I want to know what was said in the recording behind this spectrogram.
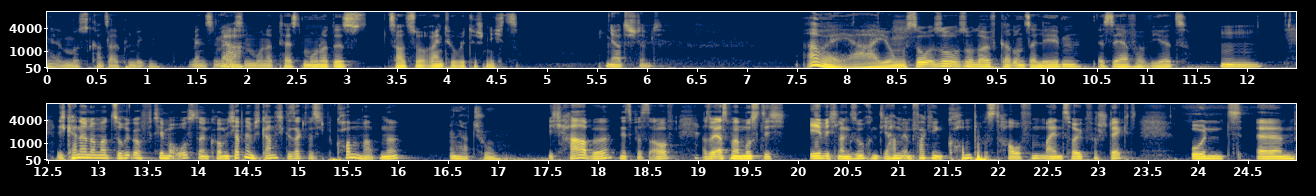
Ja, du musst, kannst halt kündigen. Wenn es im Ja. ersten Monat Testmonat ist, zahlst du rein theoretisch nichts. Ja, das stimmt. Aber ja, Jungs, so, so, so läuft gerade unser Leben. Ist sehr verwirrt. Hm. Ich kann ja nochmal zurück auf Thema Ostern kommen. Ich habe nämlich gar nicht gesagt, was ich bekommen habe, ne? Ja, true. Ich habe, jetzt passt auf, also erstmal musste ich ewig lang suchen. Die haben im fucking Komposthaufen mein Zeug versteckt. Und ähm,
